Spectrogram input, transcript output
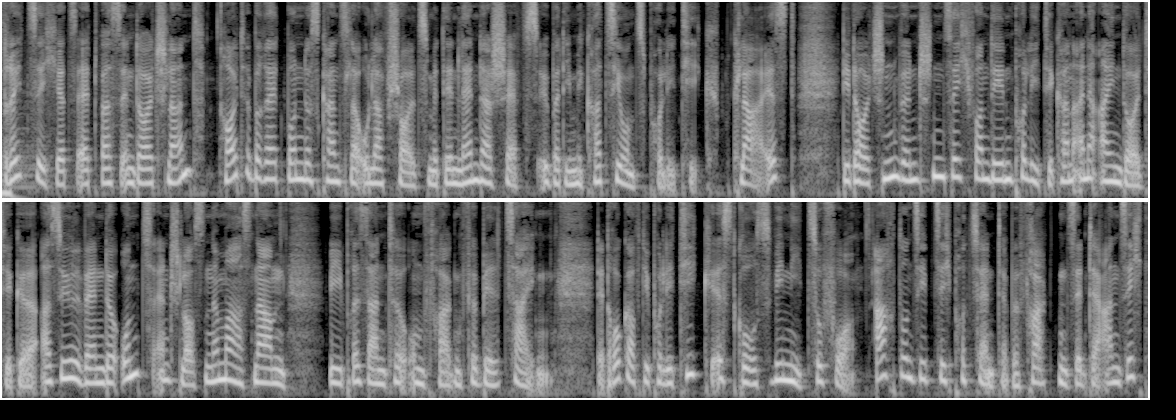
Dreht sich jetzt etwas in Deutschland? Heute berät Bundeskanzler Olaf Scholz mit den Länderchefs über die Migrationspolitik. Klar ist, die Deutschen wünschen sich von den Politikern eine eindeutige Asylwende und entschlossene Maßnahmen, wie brisante Umfragen für Bild zeigen. Der Druck auf die Politik ist groß wie nie zuvor. 78 Prozent der Befragten sind der Ansicht,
